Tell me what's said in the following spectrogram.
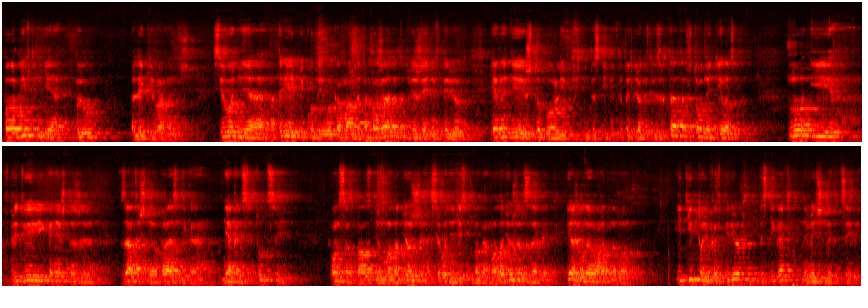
В пауэрлифтинге был Олег Иванович. Сегодня Андрей Пикун и его команда продолжают это движение вперед. Я надеюсь, что Пауэрлифтинг достигнет определенных результатов, что он и делать. Ну и в преддверии, конечно же, завтрашнего праздника Дня Конституции, он совпал с Днем молодежи, сегодня здесь много молодежи в зале. Я желаю вам одного – идти только вперед и достигать намеченных целей.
